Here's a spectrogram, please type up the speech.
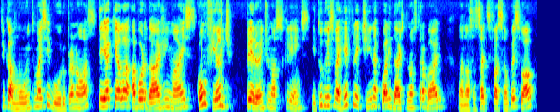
fica muito mais seguro para nós ter aquela abordagem mais confiante perante os nossos clientes. E tudo isso vai refletir na qualidade do nosso trabalho, na nossa satisfação pessoal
